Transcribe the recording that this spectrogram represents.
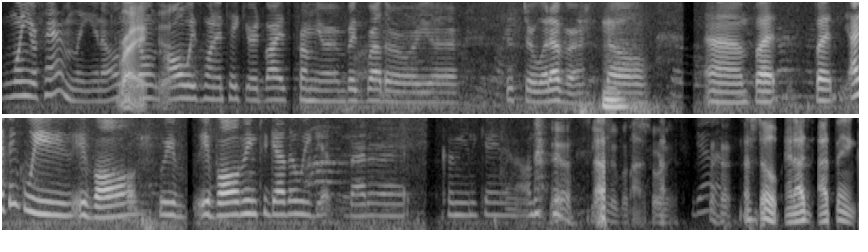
when you're family, you know? Right. You don't Yeah. always want to take your advice from your big brother or your sister, whatever. Mm. So, um, but, but I think we evolve. We're evolving together. We get better at communicating and all that. Yeah, slowly but surely. Yeah. That's dope. And I I think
